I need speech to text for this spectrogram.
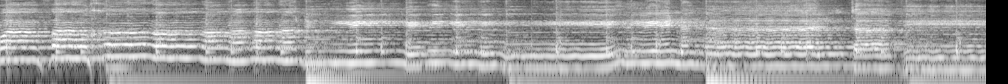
وفخار أنت فيه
